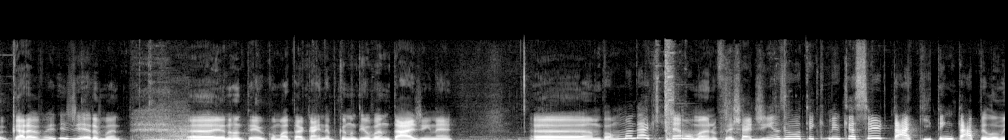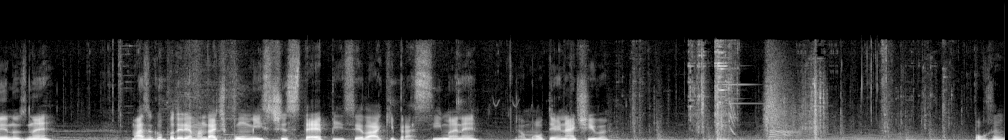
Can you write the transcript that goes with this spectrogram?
O cara foi ligeiro, mano. Uh, eu não tenho como atacar ainda porque eu não tenho vantagem, né? Uh, vamos mandar aqui mesmo, mano. Flechadinhas eu vou ter que meio que acertar aqui, tentar pelo menos, né? Mas o que eu poderia mandar, tipo, um Mist Step, sei lá, aqui pra cima, né? É uma alternativa. Porra.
